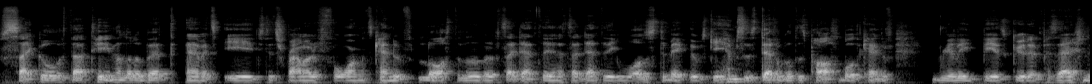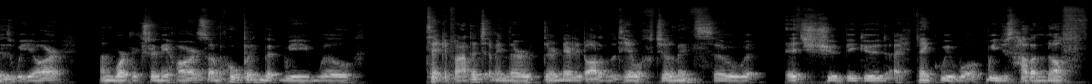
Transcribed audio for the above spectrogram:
cycle with that team a little bit. Um, it's aged, it's ran out of form, it's kind of lost a little bit of its identity, and its identity was to make those games as difficult as possible to kind of really be as good in possession as we are and work extremely hard. So I'm hoping that we will take advantage. I mean, they're they're nearly bottom of the table. Do you know what I mean? So it should be good. I think we will. We just have enough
